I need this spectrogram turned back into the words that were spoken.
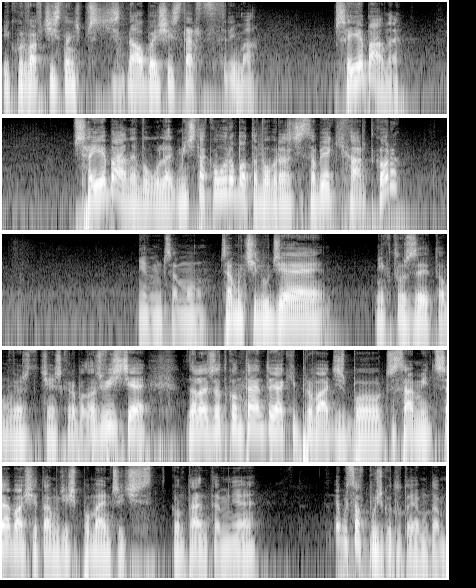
i kurwa wcisnąć przycisk na i start streama. Przejebane. Przejebane w ogóle. Mieć taką robotę, wyobrażacie sobie jaki hardcore? Nie wiem czemu. Czemu ci ludzie, niektórzy to mówią, że to ciężka robota. Oczywiście zależy od kontentu jaki prowadzisz, bo czasami trzeba się tam gdzieś pomęczyć z kontentem, nie? Jakby co, wpuść go tutaj, ja mu dam.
